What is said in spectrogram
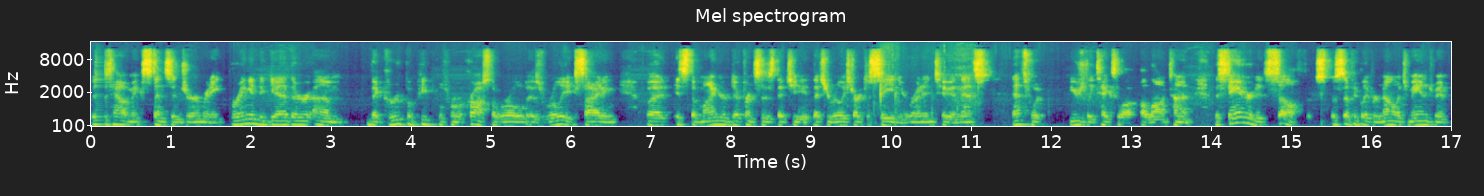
this is how it makes sense in Germany. Bringing together um, the group of people from across the world is really exciting, but it's the minor differences that you that you really start to see and you run into, and that's that's what usually takes a, a long time. The standard itself, specifically for knowledge management,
